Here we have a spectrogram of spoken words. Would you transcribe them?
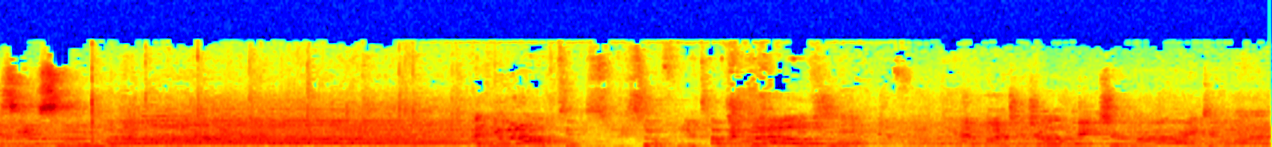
easy, so. And you're an artist, we saw from your talent. Well, I want to draw a picture of my ideal man.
